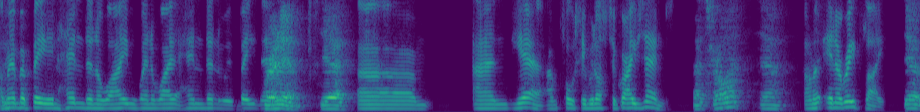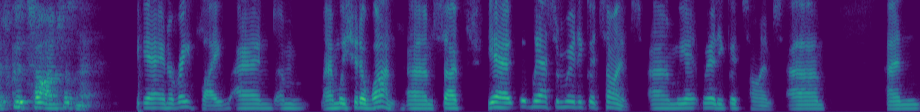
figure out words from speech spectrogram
remember beating Hendon away. We went away at Hendon and we beat them. Brilliant. Yeah, Um, and yeah, unfortunately we lost to Gravesend that's right. Yeah, on a, in a replay. yeah, it was good times, wasn't it? yeah, in a replay, and um, and we should have won. Um, so yeah, we had some really good times. Um, we had really good times. Um, and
